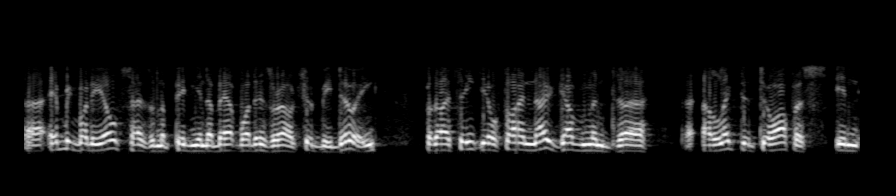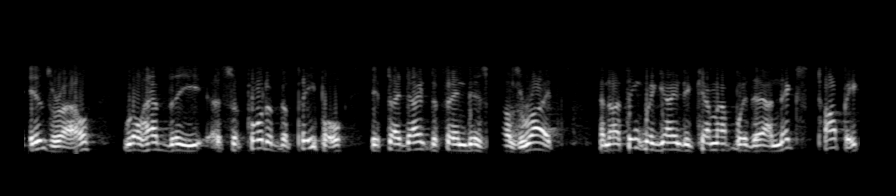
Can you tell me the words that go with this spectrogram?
Uh, everybody else has an opinion about what Israel should be doing, but I think you'll find no government uh, uh, elected to office in Israel will have the uh, support of the people if they don't defend Israel's right. And I think we're going to come up with our next topic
